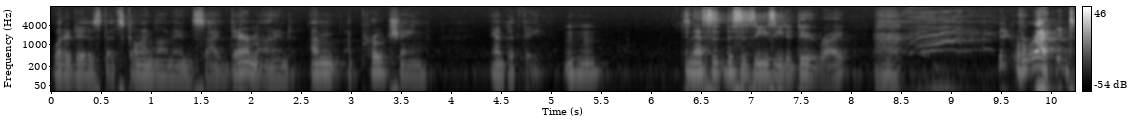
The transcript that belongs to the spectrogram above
what it is that's going on inside their mind, I'm approaching empathy. Mm-hmm. So- And that's this is easy to do, right? right,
